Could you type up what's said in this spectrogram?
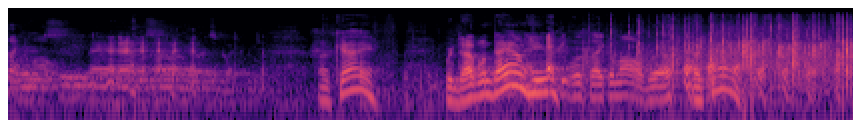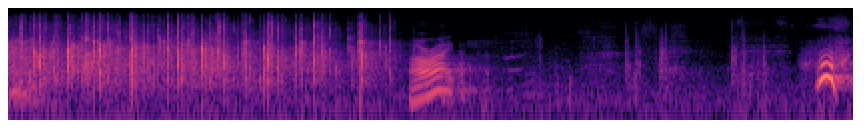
awarded to City of Beckley for recycling efforts in West Virginia. Okay, we're doubling down here. We'll take them all, bro. Okay. All right. Whew,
